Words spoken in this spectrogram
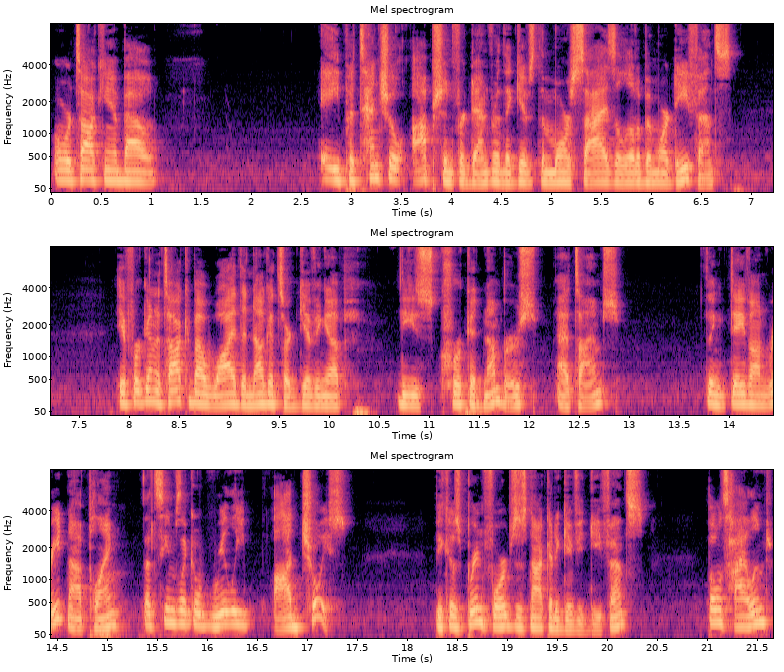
when we're talking about a potential option for Denver that gives them more size, a little bit more defense? If we're going to talk about why the Nuggets are giving up these crooked numbers at times, think Davon Reed not playing, that seems like a really odd choice. Because Bryn Forbes is not going to give you defense. Bones Hyland,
